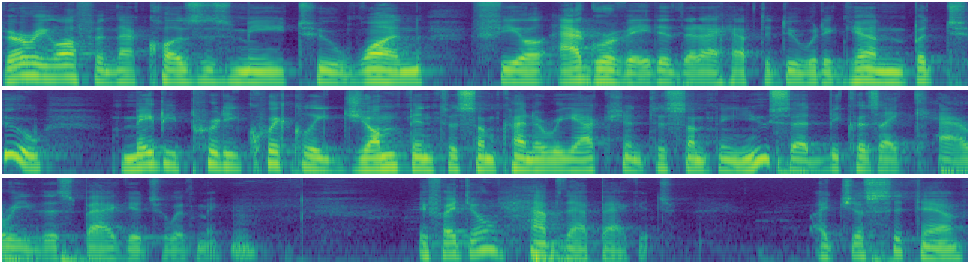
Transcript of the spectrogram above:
very often that causes me to one feel aggravated that I have to do it again, but two maybe pretty quickly jump into some kind of reaction to something you said because I carry this baggage with me. Mm. If I don't have that baggage, I just sit down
